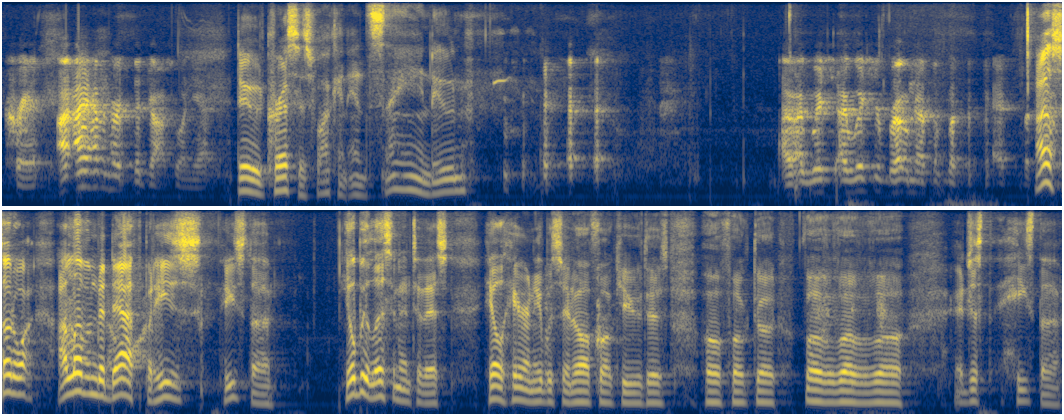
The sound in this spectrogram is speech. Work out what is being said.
Chris. I, I haven't heard the Josh one yet. Dude, Chris is fucking insane, dude. I, I wish I wish your bro nothing but the best. I so do I. I love him to death, but he's he's the he'll be listening to this. He'll hear and he'll be saying, "Oh fuck you, this, oh fuck that, blah blah blah blah." blah. It just he's the.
